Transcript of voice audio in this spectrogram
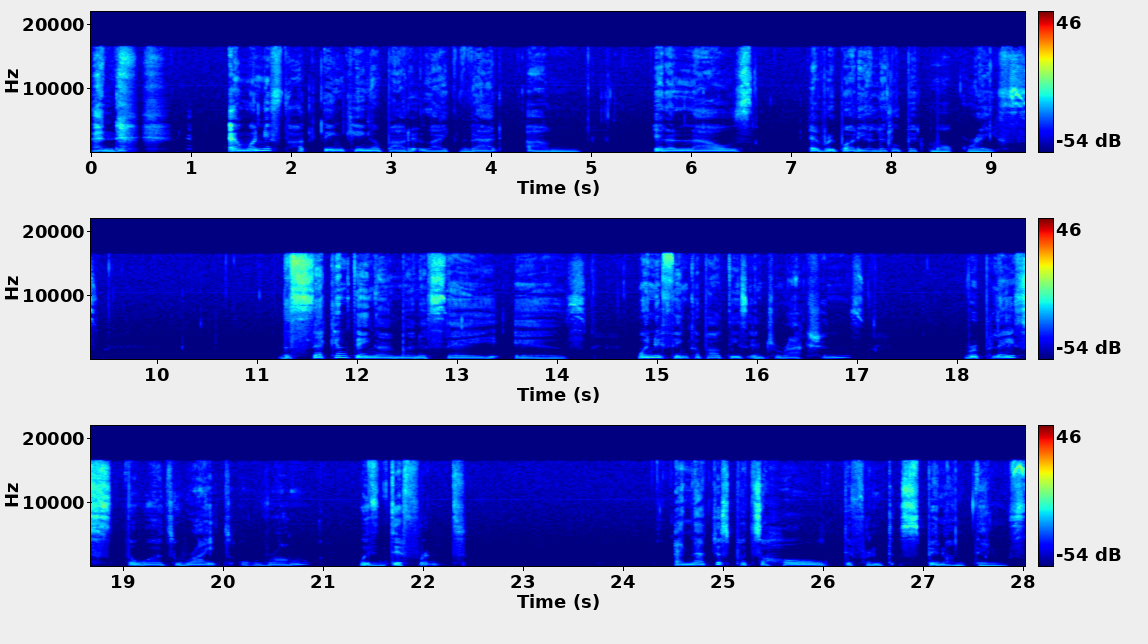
And and when you start thinking about it like that, um, it allows everybody a little bit more grace. The second thing I'm going to say is when you think about these interactions, replace the words right or wrong with different. And that just puts a whole different spin on things.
